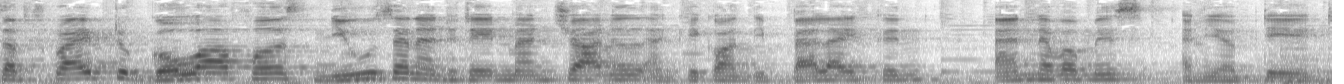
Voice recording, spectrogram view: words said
Subscribe to Goa First News and Entertainment channel and click on the bell icon and never miss any update.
